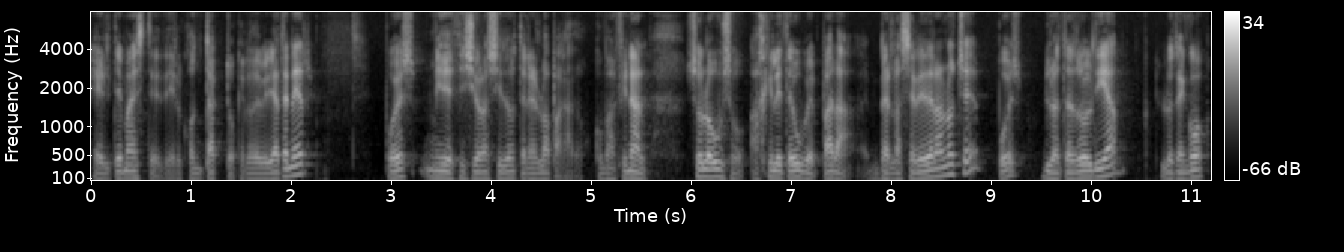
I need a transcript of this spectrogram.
el tema este del contacto que no debería tener, pues mi decisión ha sido tenerlo apagado. Como al final solo uso Agile TV para ver la serie de la noche, pues durante todo el día lo tengo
